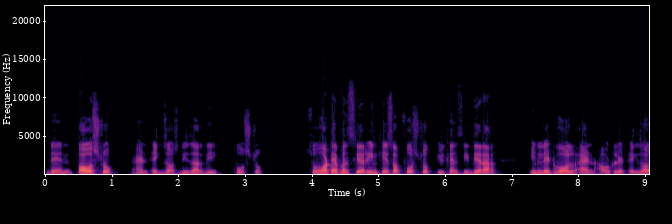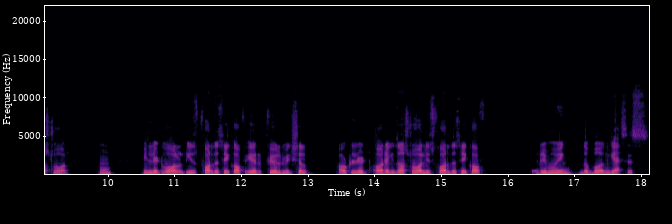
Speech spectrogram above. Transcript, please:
then power stroke and exhaust these are the four stroke. So what happens here in case of four stroke you can see there are inlet valve and outlet exhaust valve. Hmm? Inlet valve is for the sake of air fuel mixture outlet or exhaust valve is for the sake of removing the burn gases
